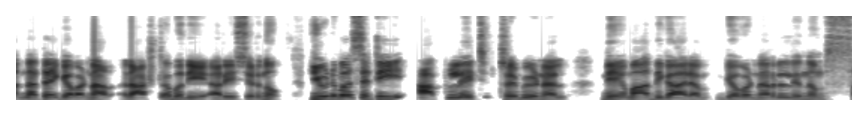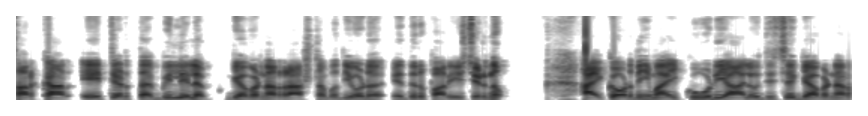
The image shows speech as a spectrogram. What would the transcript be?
അന്നത്തെ ഗവർണർ രാഷ്ട്രപതിയെ അറിയിച്ചിരുന്നു. യൂണിവേഴ്സിറ്റി അപ്ലേറ്റ് ട്രിബ്യൂണൽ നിയമാധികാരം ഗവർണറിൽ നിന്നും സർക്കാർ ഏറ്റെടുത്ത ബില്ലിലും ഗവർണർ രാഷ്ട്രപതിയോട് എതിർപ്പ് അറിയിച്ചിരുന്നു. ഹൈക്കോടതിയുമായി കൂടിയാലോചിച്ച് ഗവർണർ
